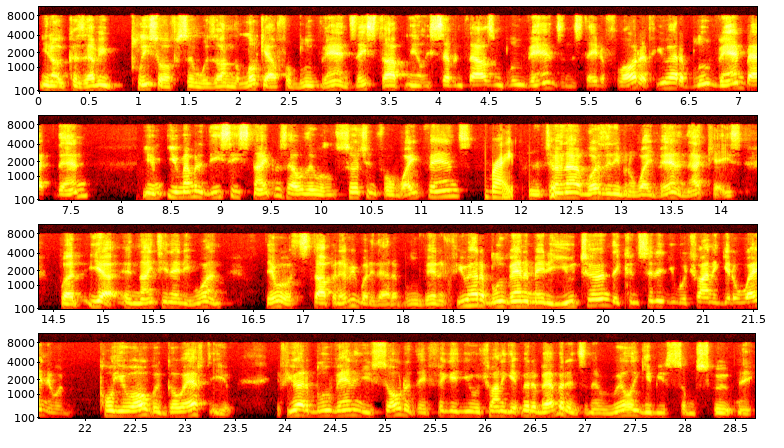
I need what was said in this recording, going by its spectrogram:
you know, because every police officer was on the lookout for blue vans. They stopped nearly 7,000 blue vans in the state of Florida. If you had a blue van back then, you, you remember the DC snipers, how they were searching for white vans? Right. And it turned out it wasn't even a white van in that case. But yeah, in 1981, they were stopping everybody that had a blue van. If you had a blue van and made a U turn, they considered you were trying to get away and they would pull you over and go after you. If you had a blue van and you sold it, they figured you were trying to get rid of evidence and they would really give you some scrutiny.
